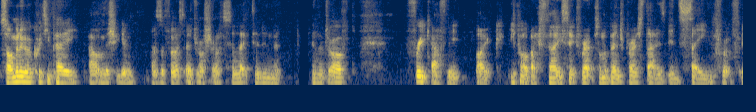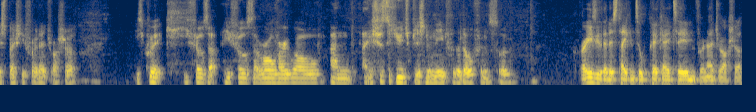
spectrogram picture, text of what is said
so I'm going to go Kwity Paye out of Michigan as the first edge rusher selected in the in the draft. Freak athlete, like he put up like 36 reps on the bench press. That is insane for especially for an edge rusher. He's quick. He fills that he fills that role very well, and it's just a huge position of need for the Dolphins. So Crazy that it's taken till pick 18 for an edge rusher.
